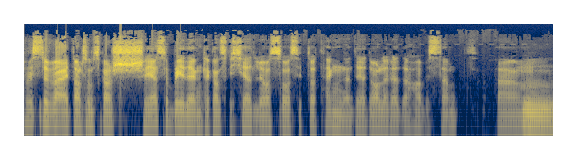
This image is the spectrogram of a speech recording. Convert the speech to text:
hvis du vet alt som skal skje, så blir det egentlig ganske kjedelig å så sitte og tegne det du allerede har bestemt. Um, mm.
